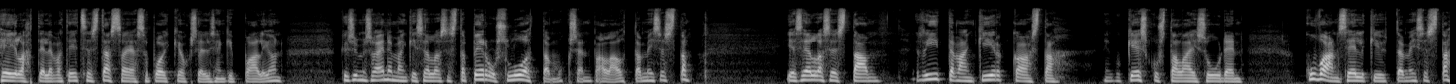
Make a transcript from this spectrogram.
heilahtelevat itse asiassa tässä ajassa poikkeuksellisenkin paljon. Kysymys on enemmänkin sellaisesta perusluottamuksen palauttamisesta – ja sellaisesta riittävän kirkkaasta niin kuin keskustalaisuuden kuvan selkiyttämisestä.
